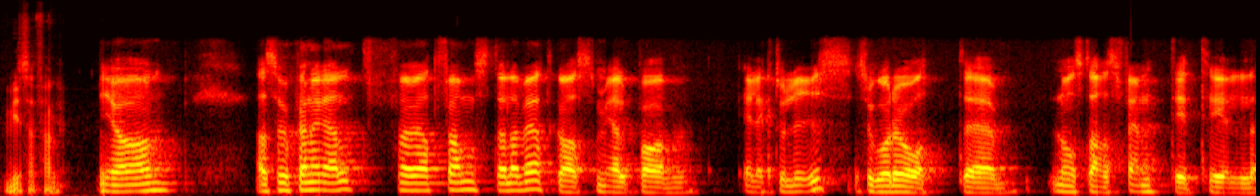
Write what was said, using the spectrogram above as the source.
vissa fall. Ja, alltså generellt för att framställa vätgas med hjälp av elektrolys så går det åt eh, någonstans 50 till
